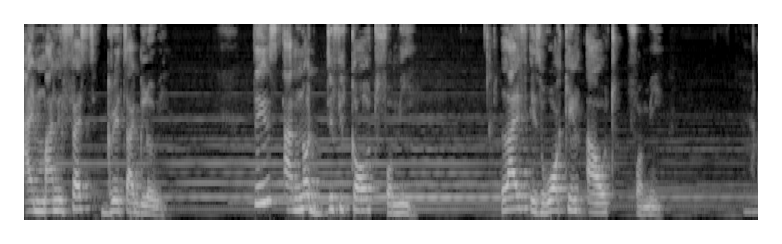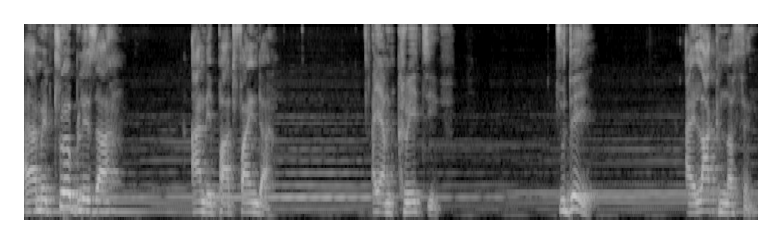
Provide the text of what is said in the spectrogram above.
I manifest greater glory. Things are not difficult for me. Life is working out for me. I am a trailblazer and a pathfinder. I am creative. Today, I lack nothing.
